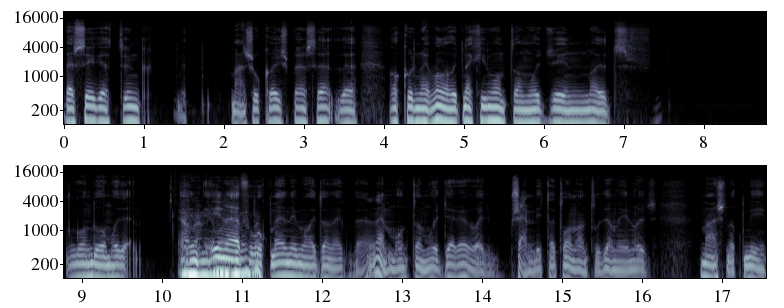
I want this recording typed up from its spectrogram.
beszélgettünk, másokkal is persze, de akkor ne, valahogy neki mondtam, hogy én majd gondolom, hogy Elmenni én, én el fogok menni majd a nekbe. Nem mondtam, hogy gyere, vagy semmit, tehát honnan tudjam én, hogy másnak mi,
